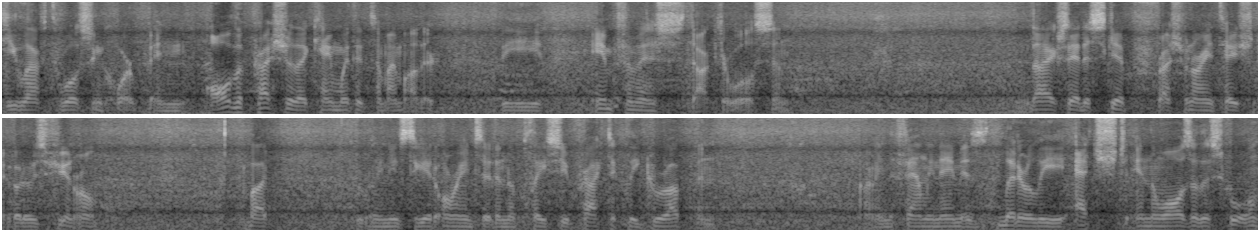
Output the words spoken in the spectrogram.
He left Wilson Corp and all the pressure that came with it to my mother, the infamous Dr. Wilson. I actually had to skip freshman orientation to go to his funeral. But he really needs to get oriented in a place he practically grew up in. I mean, the family name is literally etched in the walls of the school.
